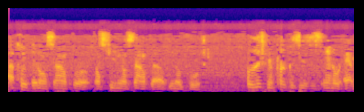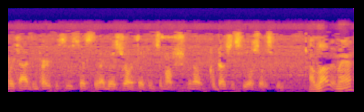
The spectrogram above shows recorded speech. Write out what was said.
I put that on SoundCloud, excuse me, on SoundCloud, you know, for for listening purposes and or advertising purposes, just to I guess y'all take into my you know production skills, so to speak. I love it, man.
